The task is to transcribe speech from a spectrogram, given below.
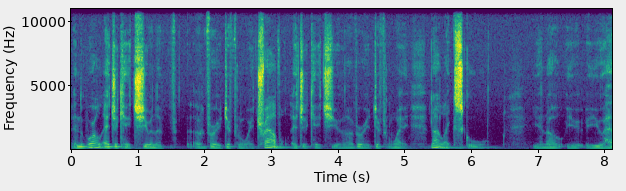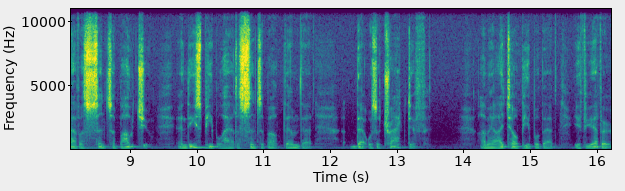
And the world educates you in a, a, very different way. Travel educates you in a very different way, not like school. You know, you, you have a sense about you. And these people had a sense about them that, that was attractive. I mean, I tell people that if you ever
